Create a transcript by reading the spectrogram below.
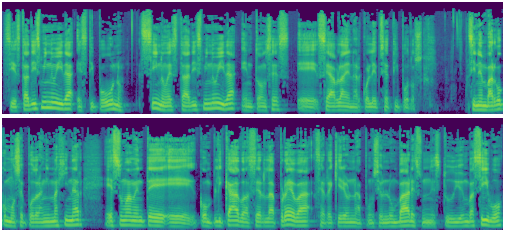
Si está disminuida es tipo 1. Si no está disminuida, entonces se habla de narcolepsia tipo 2. Sin embargo, como se podrán imaginar, es sumamente eh, complicado hacer la prueba, se requiere una punción lumbar, es un estudio invasivo,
